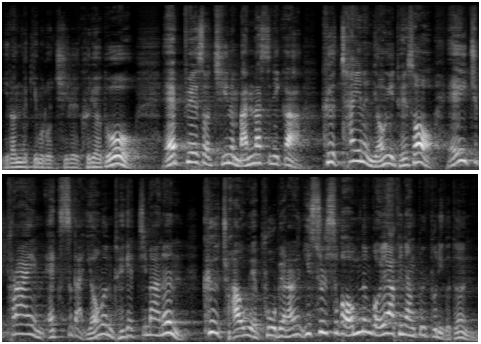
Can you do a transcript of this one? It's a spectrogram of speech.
이런 느낌으로 g를 그려도 f에서 g는 만났으니까 그 차이는 0이 돼서 h 프라임 x가 0은 되겠지만은 그 좌우의 부호 변화는 있을 수가 없는 거야. 그냥 뿔뿔이거든.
